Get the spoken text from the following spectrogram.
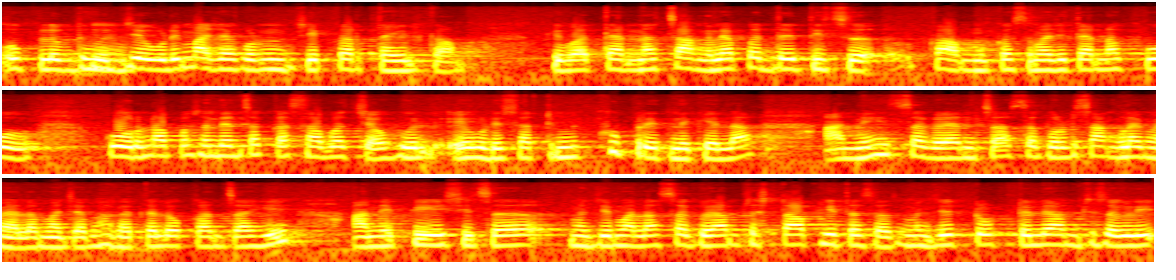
उपलब्ध होईल जेवढी माझ्याकडून जे करता येईल काम किंवा त्यांना चांगल्या पद्धतीचं काम कसं म्हणजे त्यांना को कोरोनापासून त्यांचा कसा बचाव होईल एवढीसाठी मी खूप प्रयत्न केला. आणि सगळ्यांचा सपोर्ट चांगला मिळाला माझ्या भागातल्या लोकांचाही. आणि पी एस सीचं म्हणजे मला सगळं आमचा स्टाफही तसाच म्हणजे टोटली आमची सगळी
